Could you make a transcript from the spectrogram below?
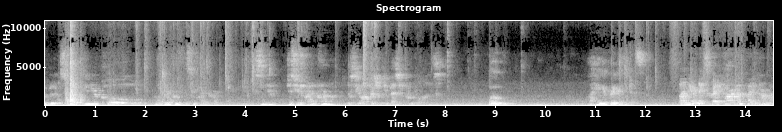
I've been expecting your call. I'll get approved this new credit card. Listen, just use Credit Karma. You'll see offers with your best approval odds. Whoa. I think you're pretty good at this. Find your next credit card on Credit Karma.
